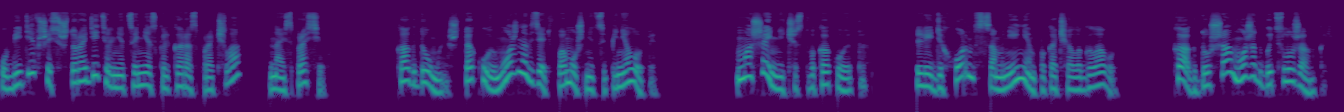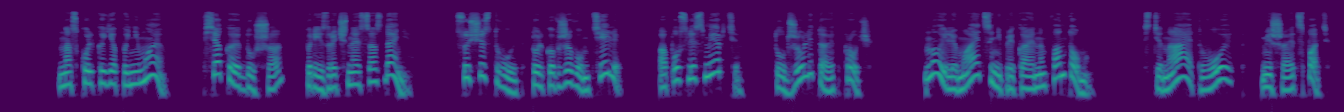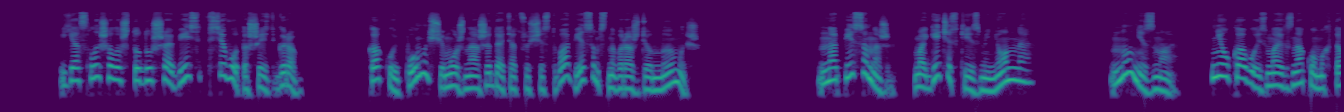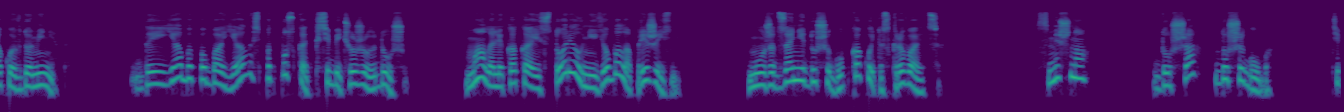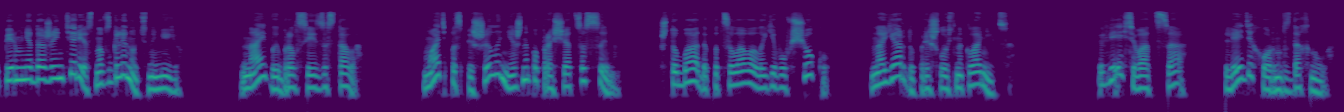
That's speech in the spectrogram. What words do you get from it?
Убедившись, что родительница несколько раз прочла, Най спросил. Как думаешь, такую можно взять в помощнице Пенелопе? Мошенничество какое-то. Леди Хорн с сомнением покачала головой. Как душа может быть служанкой? Насколько я понимаю, всякая душа — призрачное создание. Существует только в живом теле, а после смерти тут же улетает прочь. Ну или мается неприкаянным фантомом. Стенает, воет, мешает спать. Я слышала, что душа весит всего-то 6 грамм. Какой помощи можно ожидать от существа весом с новорожденную мышь? Написано же, магически измененная. Ну, не знаю. Ни у кого из моих знакомых такой в доме нет. Да и я бы побоялась подпускать к себе чужую душу. Мало ли, какая история у нее была при жизни. Может, за ней душегуб какой-то скрывается. Смешно. Душа душегуба. Теперь мне даже интересно взглянуть на нее. Най выбрался из-за стола. Мать поспешила нежно попрощаться с сыном. Чтобы Ада поцеловала его в щеку, на ярду пришлось наклониться. Весь в отца, леди Хорн вздохнула.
